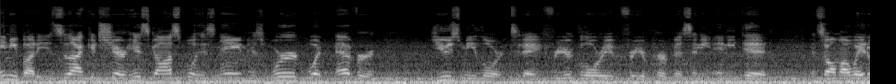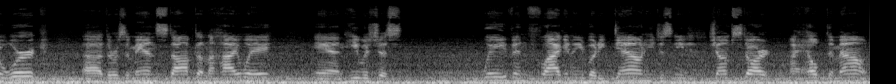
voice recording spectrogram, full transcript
anybody, so that I could share His gospel, His name, His word, whatever. Use me, Lord, today for your glory and for your purpose. And He, and he did. And so on my way to work, uh, there was a man stopped on the highway and he was just waving, flagging anybody down. He just needed a jump start. I helped him out.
